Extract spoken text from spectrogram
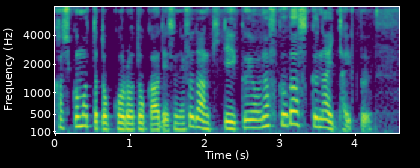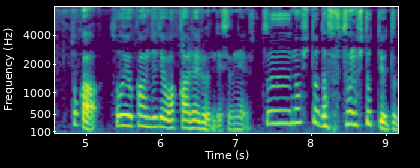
かしこまったところとかですね普段着ていくような服が少ないタイプとかそういう感じで分かれるんですよね。普通の人だ普通の人っていうと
